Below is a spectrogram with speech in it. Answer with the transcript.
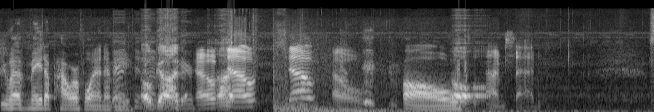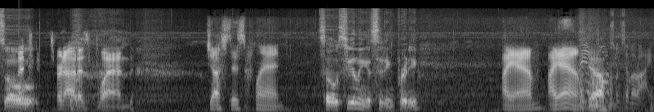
You have made a powerful enemy. Oh god. No, Uh, no, no. Oh, Oh. Oh. I'm sad. So, That didn't turn out as planned. just as planned. so Ceiling is sitting pretty. I am. I am. Yeah. Reinforcements have arrived.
